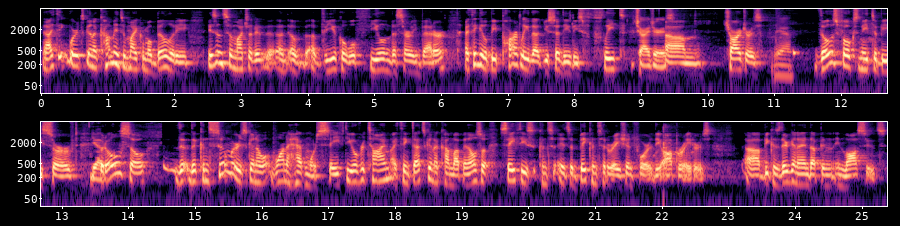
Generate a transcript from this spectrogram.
and I think where it's going to come into micromobility isn't so much that a, a, a, vehicle will feel necessarily better. I think it'll be partly that you said these, these fleet chargers. Um, chargers. Yeah. Those folks need to be served, yep. but also the, the consumer is going to want to have more safety over time. I think that's going to come up, and also safety is, is a big consideration for the operators uh, because they're going to end up in, in lawsuits.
